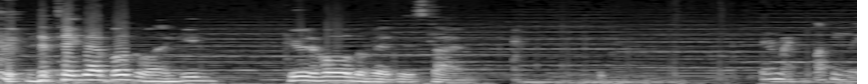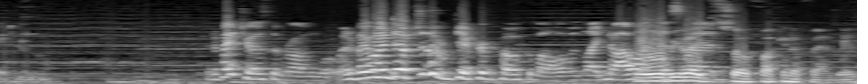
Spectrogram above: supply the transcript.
it. Take that Pokemon and keep good hold of it this time. Get my fucking way What if I chose the wrong one? What if I went up to the different Pokeball and was like, no, I want will be like so fucking offended.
